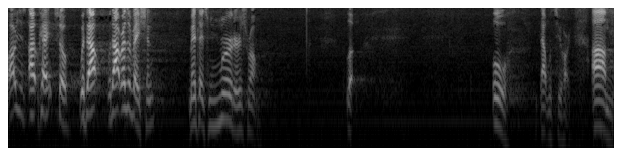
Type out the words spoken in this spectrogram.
Well, just, okay, so without, without reservation, man says murder is wrong. Look. Oh, that was too hard. Um,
